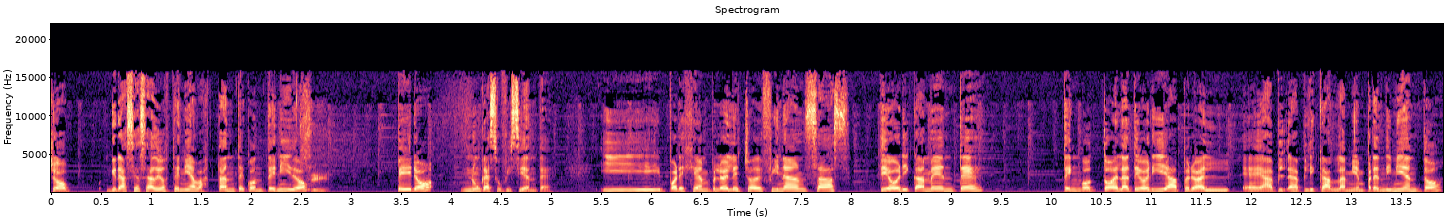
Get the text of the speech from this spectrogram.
yo, gracias a Dios, tenía bastante contenido, pero nunca es suficiente. Y, por ejemplo, el hecho de finanzas, teóricamente, tengo toda la teoría, pero al eh, aplicarla a mi emprendimiento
